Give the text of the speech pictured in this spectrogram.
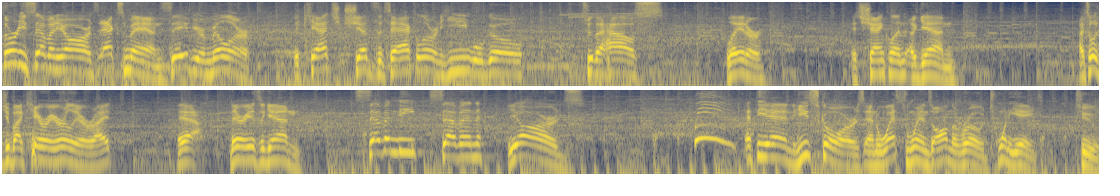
37 yards, X-Man, Xavier Miller. The catch sheds the tackler, and he will go to the house later. It's Shanklin again. I told you about Carey earlier, right? Yeah, there he is again. 77 yards. Whee! At the end, he scores, and West wins on the road, 28 to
